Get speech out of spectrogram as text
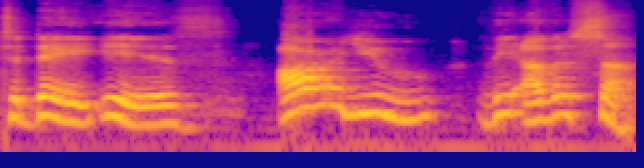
today is Are You the Other Son?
